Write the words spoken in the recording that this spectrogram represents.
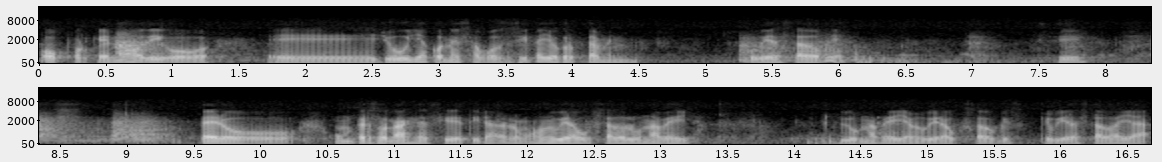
O por qué no, digo, eh, Yuya con esa vocecita yo creo que también hubiera estado bien. Sí. Pero un personaje así de tirar, a lo mejor me hubiera gustado Luna Bella. Luna Bella me hubiera gustado que, que hubiera estado allá.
